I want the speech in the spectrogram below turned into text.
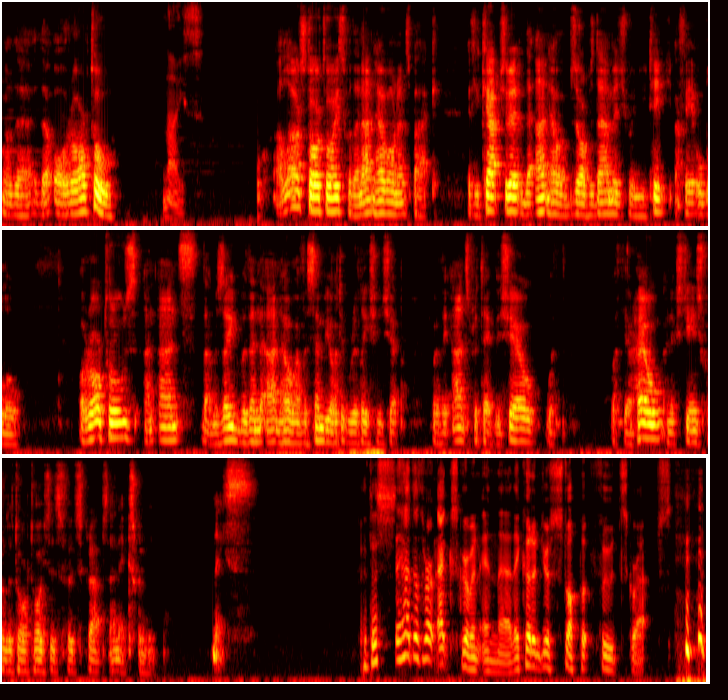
Well, the the Ororto, Nice. a large tortoise with an anthill on its back. If you capture it, the anthill absorbs damage when you take a fatal blow. Orortos and ants that reside within the anthill have a symbiotic relationship, where the ants protect the shell with with their hill in exchange for the tortoise's food scraps and excrement. Nice. This They had to throw excrement in there. They couldn't just stop at food scraps.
